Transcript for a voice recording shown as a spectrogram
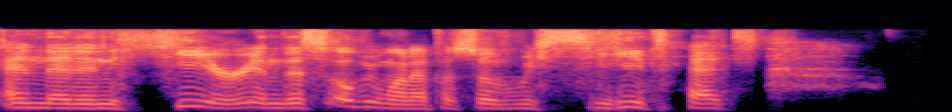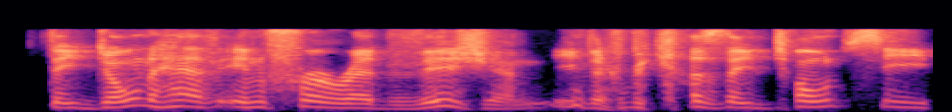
And then in here, in this Obi Wan episode, we see that they don't have infrared vision either because they don't see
